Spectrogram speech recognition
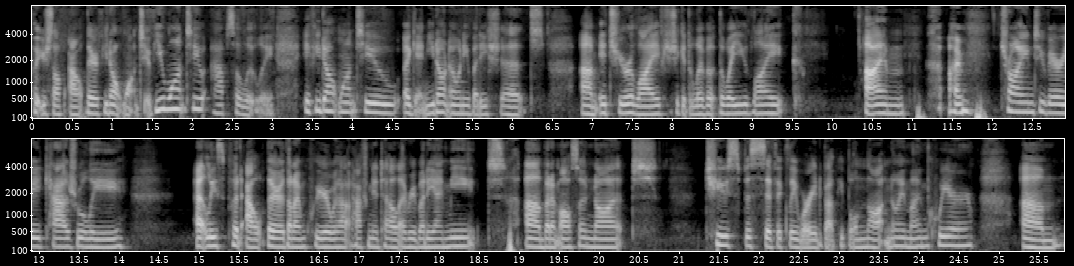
put yourself out there if you don't want to. If you want to, absolutely. If you don't want to, again, you don't owe anybody shit. Um, it's your life. You should get to live it the way you like. I'm I'm trying to very casually at least put out there that I'm queer without having to tell everybody I meet. Um, but I'm also not too specifically worried about people not knowing I'm queer. Um,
